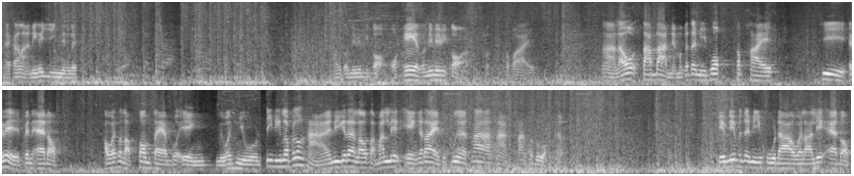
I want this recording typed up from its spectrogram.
แต่ข้างหลังนี้ก็ยิงยังเลย ตัวนี้ไม่มีเกาะโอเคตัวนี้ไม่มีเกาะสบายอ่าแล้วตามด่านเนี่ยมันก็จะมีพวกซัพพลายที่เอ้ยไม่เป็นแอร์ดรอปเอาไว้สำหรับซ่อมแซมตัวเอง หรือว่าฮิวจริงๆเราไม่ต้องหาอันนี้ก็ได้เราสามารถเรียกเองก็ได้ ทุกเมื่อถ้าหากทางสะดวกครับ เกมนี้มันจะมีคูดาวเวลาเรียกแอร์ดรอป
